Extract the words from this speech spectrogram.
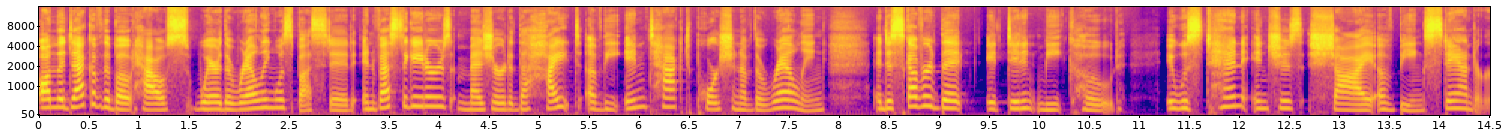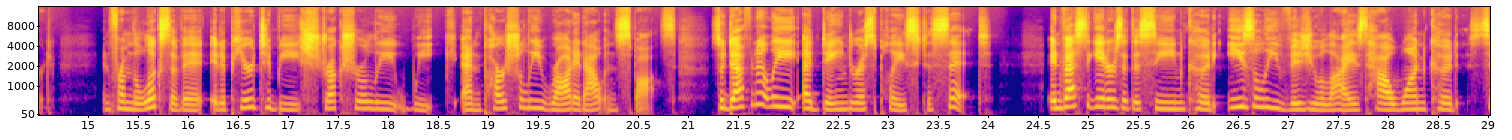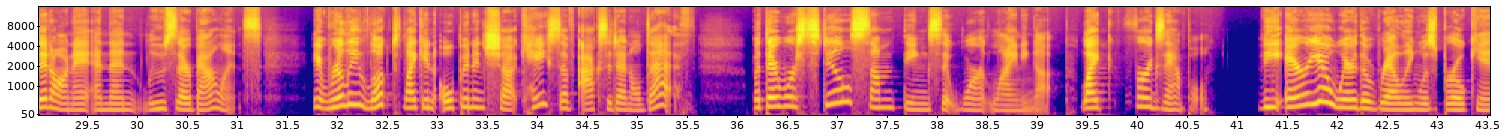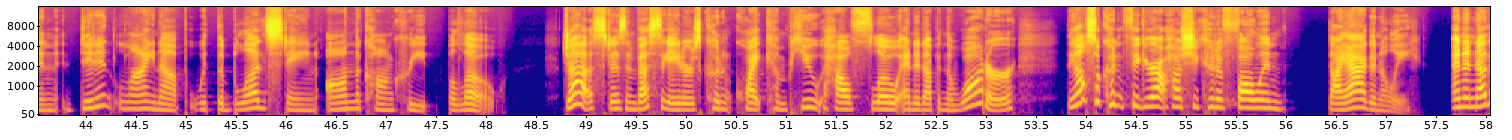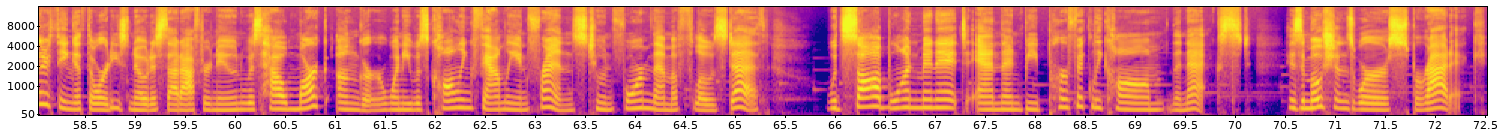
On the deck of the boathouse, where the railing was busted, investigators measured the height of the intact portion of the railing and discovered that it didn't meet code. It was 10 inches shy of being standard. And from the looks of it, it appeared to be structurally weak and partially rotted out in spots. So, definitely a dangerous place to sit. Investigators at the scene could easily visualize how one could sit on it and then lose their balance. It really looked like an open and shut case of accidental death. But there were still some things that weren't lining up. Like, for example, the area where the railing was broken didn't line up with the blood stain on the concrete below. Just as investigators couldn't quite compute how Flo ended up in the water, they also couldn't figure out how she could have fallen diagonally. And another thing authorities noticed that afternoon was how Mark Unger, when he was calling family and friends to inform them of Flo's death, would sob one minute and then be perfectly calm the next. His emotions were sporadic.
